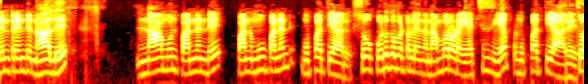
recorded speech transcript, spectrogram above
ரெண்டு ரெண்டு நாலு. நாமூன் பன்னெண்டு பன் மூ பன்னெண்டு முப்பத்தி ஆறு. ஸோ கொடுக்கப்பட்டுள்ள இந்த நம்பரோட HCF முப்பத்தி ஆறு. ஸோ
